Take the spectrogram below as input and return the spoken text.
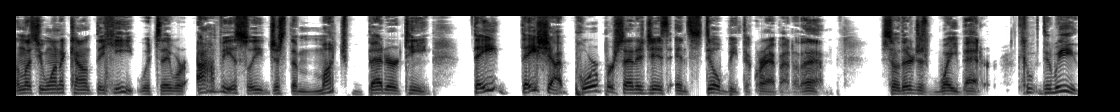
Unless you want to count the Heat, which they were obviously just the much better team. They they shot poor percentages and still beat the crap out of them. So they're just way better. Did we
